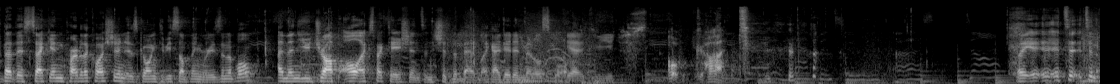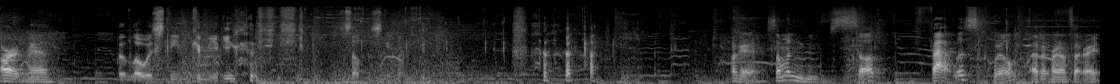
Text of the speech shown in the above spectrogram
that the second part of the question is going to be something reasonable, and then you drop all expectations and shit the bed like I did in middle school. Yeah, you just. Oh god. Like it, it's it's an art, man. the low esteem comedian. Self esteem. Okay, someone sub Fatless Quill. I I pronounced that right.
